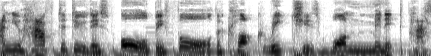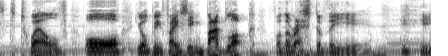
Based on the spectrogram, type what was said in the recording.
And you have to do this all before the clock reaches one minute past 12, or you'll be facing bad luck for the rest of the year.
